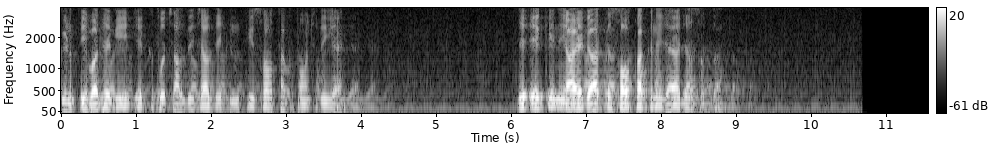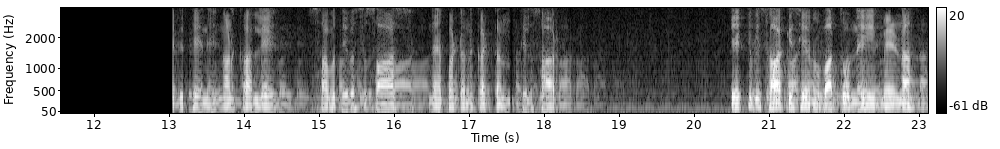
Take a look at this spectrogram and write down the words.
ਗਿਣਤੀ ਵਧੇਗੀ, ਇੱਕ ਤੋਂ ਚੱਲਦੀ ਚੱਲਦੀ ਗਿਣਤੀ 100 ਤੱਕ ਪਹੁੰਚਦੀ ਹੈ। ਜੇ ਇੱਕ ਹੀ ਨਹੀਂ ਆਏਗਾ ਤੇ 100 ਤੱਕ ਨਹੀਂ ਜਾਇਆ ਜਾ ਸਕਦਾ। ਦਿੱਤੇ ਨੇ ਗਣ ਘਾਲੇ ਸਭ ਦਿਵਸ ਸਾਸ ਨਹਿ ਵੱਢਣ ਘਟਨ ਤਿਲਸਾਰ ਇੱਕ ਵੀ ਸਾਹ ਕਿਸੇ ਨੂੰ ਵਾਧੂ ਨਹੀਂ ਮਿਲਣਾ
